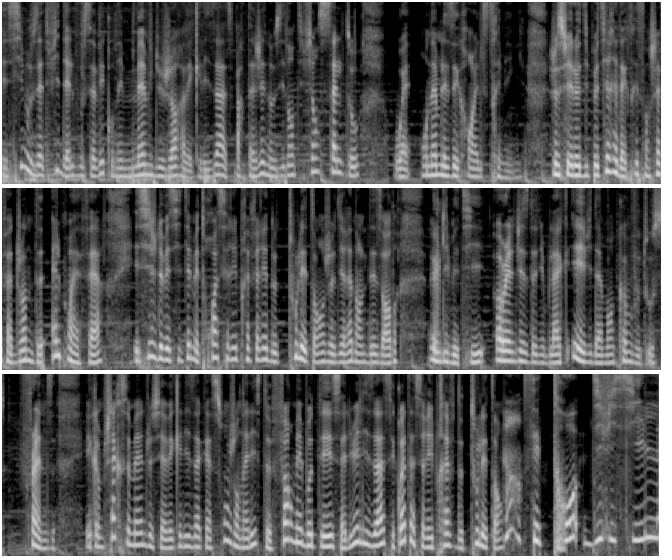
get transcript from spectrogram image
et si vous êtes fidèle, vous savez qu'on est même du genre avec Elisa à se partager nos identifiants Salto. Ouais, on aime les écrans et le streaming. Je suis Elodie Petit, rédactrice en chef adjointe de L.fr, et si je devais citer mes trois séries préférées de tous les temps, je dirais dans le désordre Ugly Betty, Orange is the New Black, et évidemment, comme vous tous, Friends. Et comme chaque semaine, je suis avec Elisa Casson, journaliste forme et beauté. Salut Elisa, c'est quoi ta série préf de tous les temps? C'est trop difficile.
